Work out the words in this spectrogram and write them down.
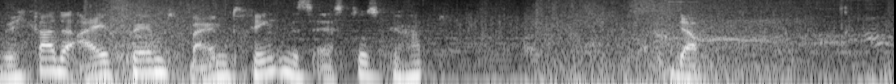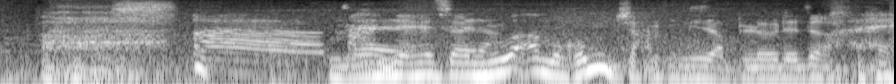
Habe ich gerade iFrames beim Trinken des Estus gehabt? Ja. Ah, Mann, der ist ja Alter. nur am Rumjumpen, dieser blöde Drei.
